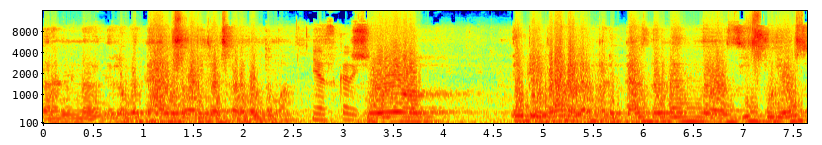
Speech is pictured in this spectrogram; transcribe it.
कारण ते लोक त्या हिशोबाने जज करतात तुम्हाला येस करेक्ट सो ते पेपरात आलं आणि त्याच दरम्यान झी स्टुडिओज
